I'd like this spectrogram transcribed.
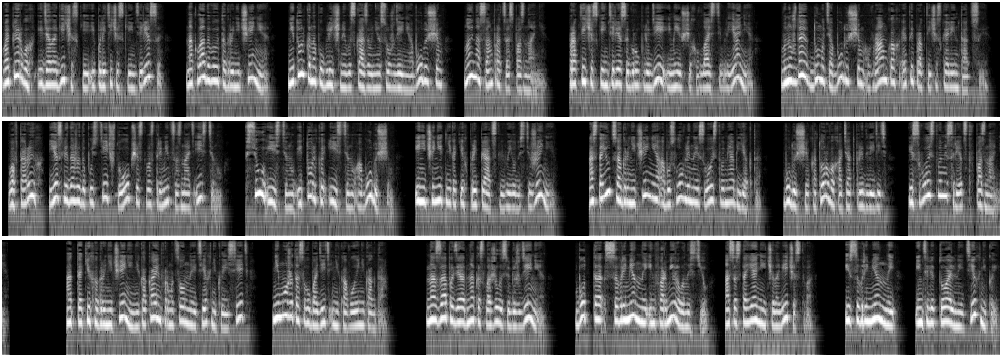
Во-первых, идеологические и политические интересы накладывают ограничения не только на публичные высказывания суждений о будущем, но и на сам процесс познания. Практические интересы групп людей, имеющих власть и влияние – вынуждают думать о будущем в рамках этой практической ориентации. Во-вторых, если даже допустить, что общество стремится знать истину, всю истину и только истину о будущем, и не чинит никаких препятствий в ее достижении, остаются ограничения, обусловленные свойствами объекта, будущее которого хотят предвидеть, и свойствами средств познания. От таких ограничений никакая информационная техника и сеть не может освободить никого и никогда. На Западе, однако, сложилось убеждение, будто с современной информированностью о состоянии человечества и современной интеллектуальной техникой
